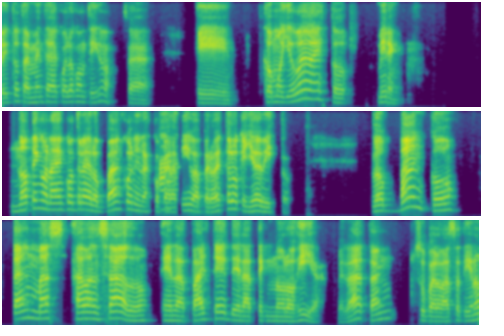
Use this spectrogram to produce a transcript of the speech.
Estoy totalmente de acuerdo contigo. O sea, eh, como yo veo esto, miren, no tengo nada en contra de los bancos ni las cooperativas, pero esto es lo que yo he visto. Los bancos están más avanzados en la parte de la tecnología, ¿verdad? Están súper avanzados, tienen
